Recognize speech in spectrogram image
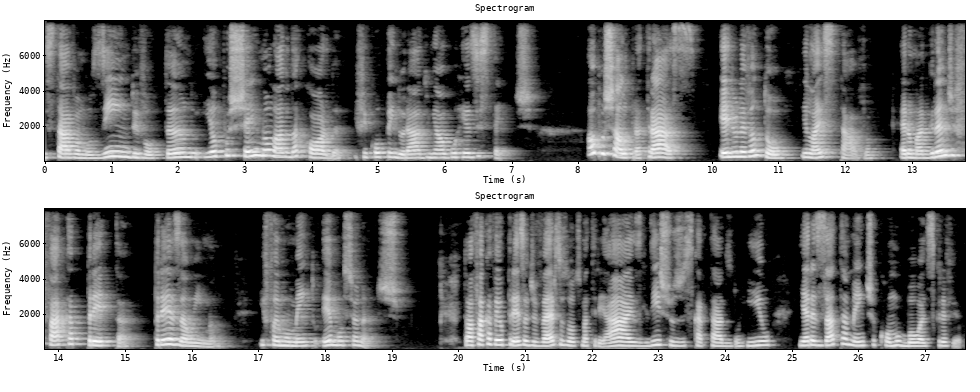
Estávamos indo e voltando e eu puxei o meu lado da corda e ficou pendurado em algo resistente. Ao puxá-lo para trás, ele o levantou e lá estava. Era uma grande faca preta presa ao imã e foi um momento emocionante. Então a faca veio presa a diversos outros materiais, lixos descartados no rio, e era exatamente como Boa descreveu.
